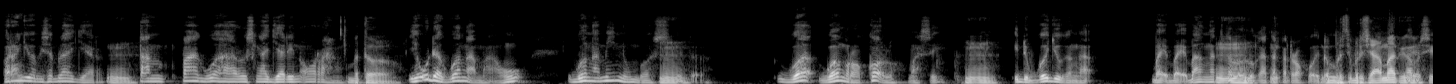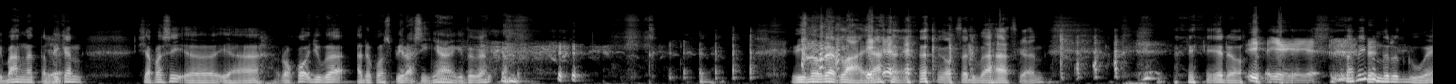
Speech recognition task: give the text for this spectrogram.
Orang juga bisa belajar Hmm. tanpa gua harus ngajarin orang. Betul. ya udah gua nggak mau gua nggak minum bos Hmm. gitu gua gua ngerokok loh masih Hmm. hidup gua juga nggak baik-baik banget Hmm. kalau lu katakan rokok itu Nggak bersih-bersih amat gitu. nggak ya? bersih banget tapi Iya. kan siapa sih eh, ya rokok juga ada konspirasinya gitu kan we know that lah ya nggak usah dibahas kan Iya dong Iya, iya, iya, iya. tapi menurut gue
